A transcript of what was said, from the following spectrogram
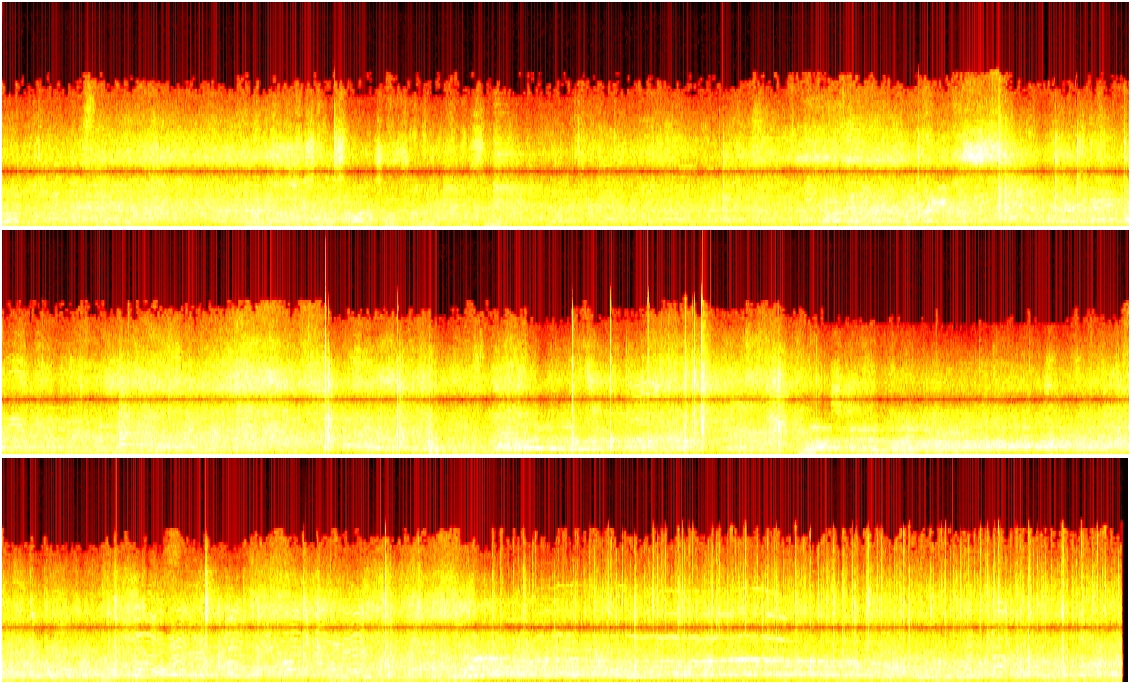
yeah. There it is. You see the slideshow through? You see it.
